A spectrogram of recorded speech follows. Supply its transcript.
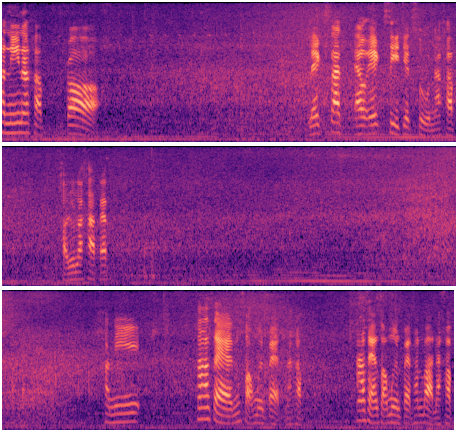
คันนี้นะครับ ก็ Lexus LX 470 นะครับ อดูราคาแป๊บ คันนี้ห้าแสนสองหมื่นแปดนะครับห้าแสนสองหมื่นแปดพันบาทนะครับ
